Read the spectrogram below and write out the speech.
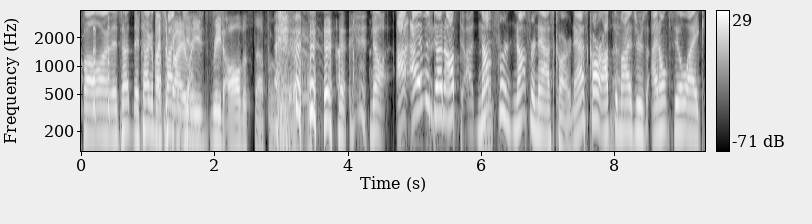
Follow along. They're, ta- they're talking about private jets. read read all the stuff over there. no, I, I haven't done opt uh, not for not for NASCAR. NASCAR optimizers, I don't feel like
